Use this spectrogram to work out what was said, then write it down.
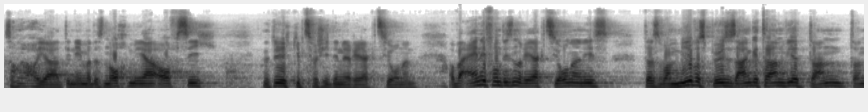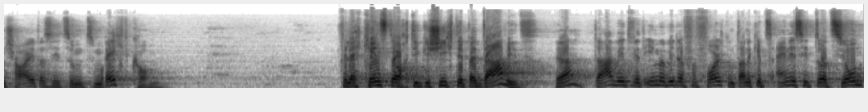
sagen, oh ja, die nehmen das noch mehr auf sich. Natürlich gibt es verschiedene Reaktionen. Aber eine von diesen Reaktionen ist, dass wenn mir was Böses angetan wird, dann, dann schaue ich, dass ich zum, zum Recht komme. Vielleicht kennst du auch die Geschichte bei David. Ja? David wird immer wieder verfolgt und dann gibt es eine Situation,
